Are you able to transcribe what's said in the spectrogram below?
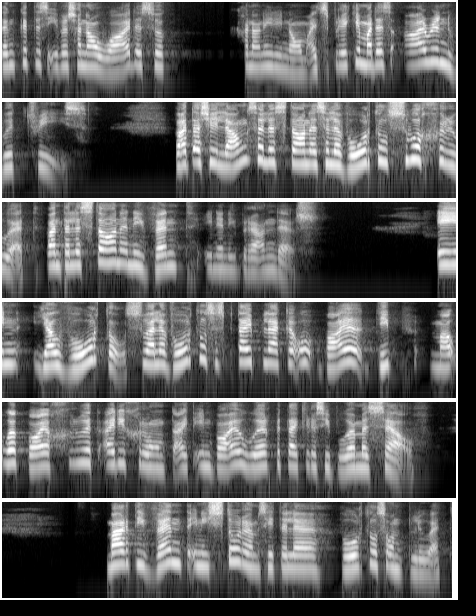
dink dit is iewers in Hawaii, dis so gaan nou nie die naam uitspreek nie, maar dis ironwood trees. Wat as jy langs hulle staan, is hulle wortels so groot want hulle staan in die wind en in die branders. En jou wortels, so hulle wortels is baie plekke baie diep, maar ook baie groot uit die grond uit en baie hoër partykeer is die bome self. Maar die wind en die storms het hulle wortels ontbloot.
